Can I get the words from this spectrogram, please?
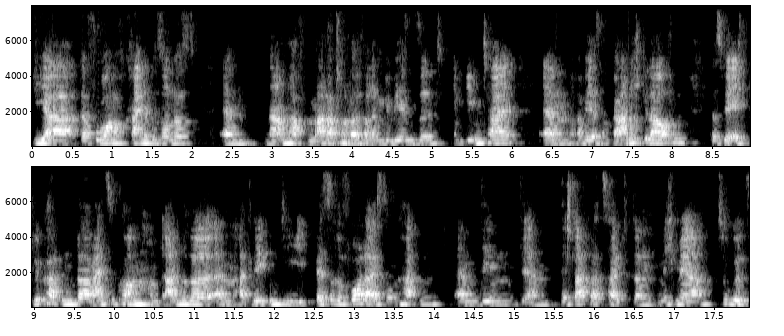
die ja davor noch keine besonders ähm, namhaften Marathonläuferinnen gewesen sind, im Gegenteil, ähm, haben wir jetzt noch gar nicht gelaufen, dass wir echt Glück hatten, da reinzukommen und andere ähm, Athleten, die bessere Vorleistungen hatten, ähm, den, ähm, der Startplatz halt dann nicht mehr zuge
